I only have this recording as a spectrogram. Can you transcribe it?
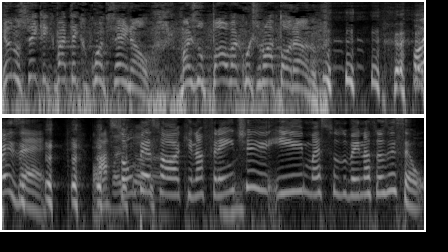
Eu não sei o que vai ter que acontecer, aí, não. Mas o pau vai continuar atorando. Pois é. Passou um pessoal aqui na frente, e mas tudo bem na transmissão.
